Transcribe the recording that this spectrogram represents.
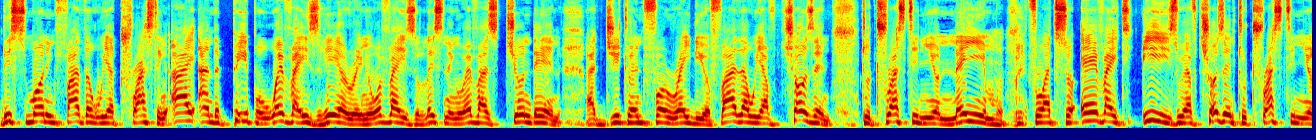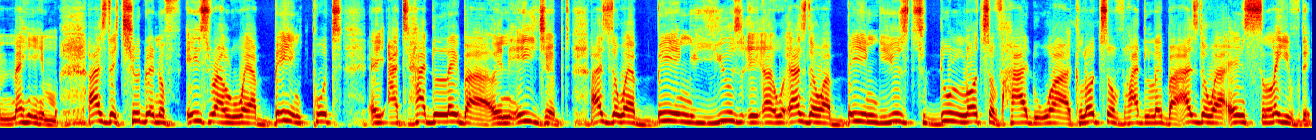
This morning, Father, we are trusting. I and the people, whoever is hearing, whoever is listening, whoever is tuned in at G24 Radio, Father, we have chosen to trust in your name. For whatsoever it is, we have chosen to trust in your name. As the children of Israel were being put uh, at hard labor in Egypt, as they were being used, uh, as they were being used to do lots of hard work, lots of hard labor, as they were enslaved,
